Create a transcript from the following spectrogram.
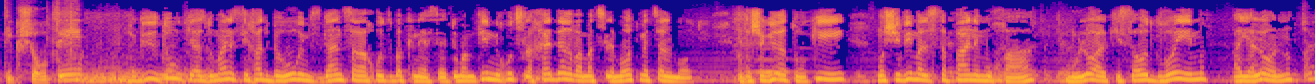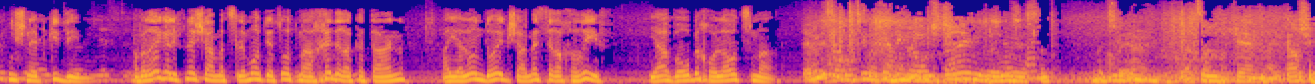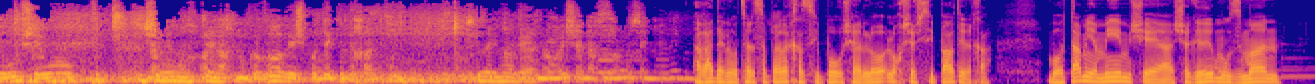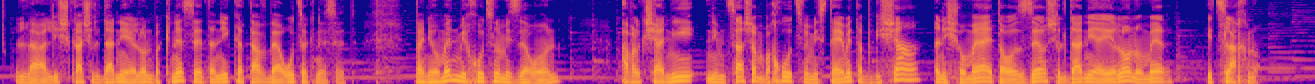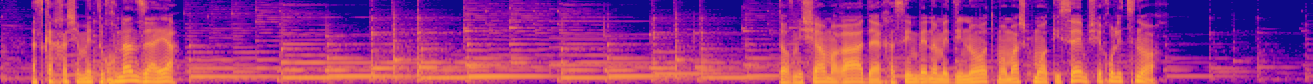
תקשורתי. שגריר טורקיה זומן לשיחת בירור עם סגן שר החוץ בכנסת. הוא ממתין מחוץ לחדר והמצלמות מצלמות. את השגריר הטורקי מושיבים על ספה נמוכה, מולו על כיסאות גבוהים, איילון ושני פקידים. אבל רגע לפני שהמצלמות יוצאות מהחדר הקטן, איילון דואג שהמסר החריף יעבור בכל העוצמה. מצוין. כן, העיקר שיראו שהוא אנחנו גבוה ויש פה דגל אחד. ואתה רואה שאנחנו לא. ארד, אני רוצה לספר לך סיפור שאני לא, לא חושב שסיפרתי לך. באותם ימים שהשגריר מוזמן ללשכה של דני אילון בכנסת, אני כתב בערוץ הכנסת. ואני עומד מחוץ למסדרון, אבל כשאני נמצא שם בחוץ ומסתיימת הפגישה, אני שומע את העוזר של דני אילון אומר, הצלחנו. אז ככה שמתוכנן זה היה. טוב, משם והלאה, היחסים בין המדינות, ממש כמו הכיסא, המשיכו לצנוח.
